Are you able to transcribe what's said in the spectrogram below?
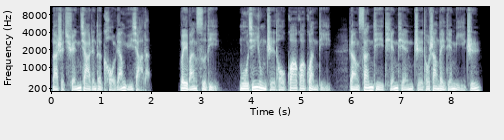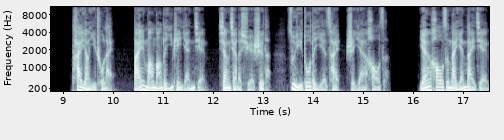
那是全家人的口粮余下的。喂完四弟，母亲用指头刮刮罐底。让三弟舔舔指头上那点米汁。太阳一出来，白茫茫的一片盐碱，像下了雪似的。最多的野菜是盐蒿子，盐蒿子耐盐耐碱，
